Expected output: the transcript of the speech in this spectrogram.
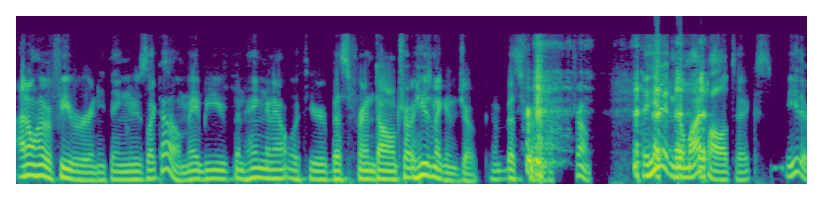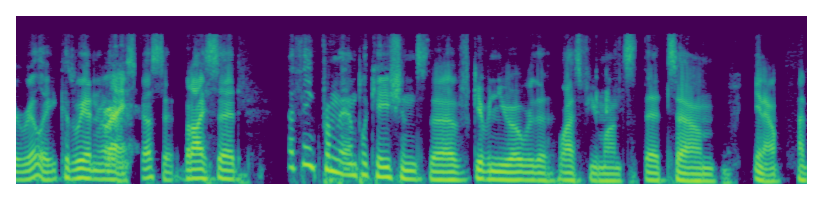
I don't have a fever or anything. And he was like, oh maybe you've been hanging out with your best friend Donald Trump. He was making a joke, best friend Donald Trump. And he didn't know my politics either, really, because we hadn't really Right. discussed it. But I said, I think from the implications that I've given you over the last few months, that um, you know, I,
